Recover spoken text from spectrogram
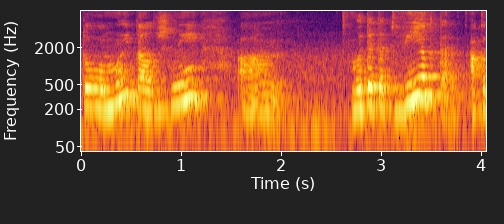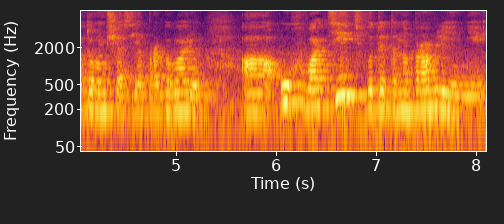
то мы должны вот этот вектор, о котором сейчас я проговорю, а, ухватить вот это направление.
